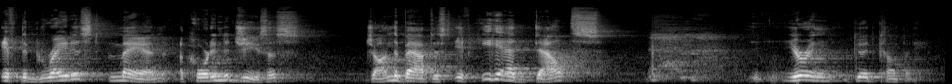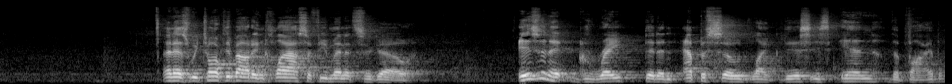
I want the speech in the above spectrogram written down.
if the greatest man, according to Jesus, John the Baptist, if he had doubts, you're in good company. And as we talked about in class a few minutes ago, isn't it great that an episode like this is in the Bible?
